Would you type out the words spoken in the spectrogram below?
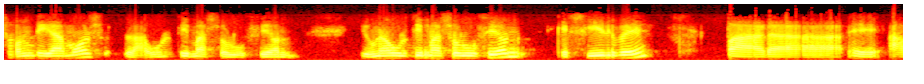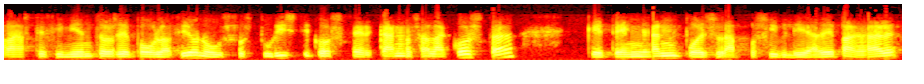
Son, digamos, la última solución. Y una última solución que sirve para eh, abastecimientos de población o usos turísticos cercanos a la costa que tengan pues la posibilidad de pagar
